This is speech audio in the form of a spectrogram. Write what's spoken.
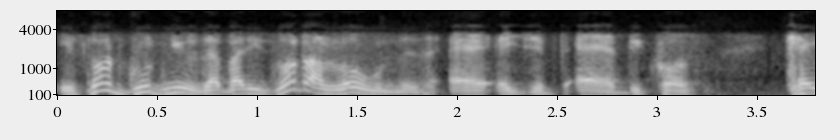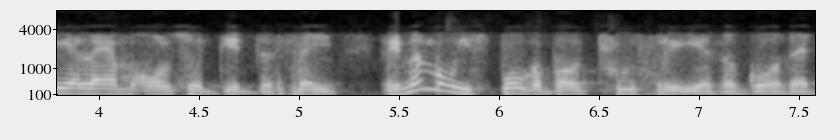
It's not good news, but it's not alone, Air, Egypt Air, because KLM also did the same. Remember we spoke about two, three years ago that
